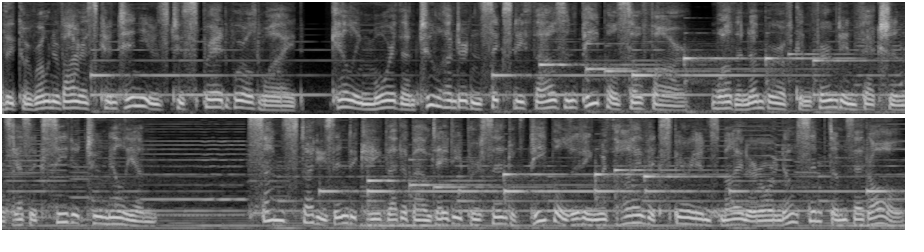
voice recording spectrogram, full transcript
The coronavirus continues to spread worldwide, killing more than 260,000 people so far, while the number of confirmed infections has exceeded 2 million. Some studies indicate that about 80% of people living with HIV experience minor or no symptoms at all,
